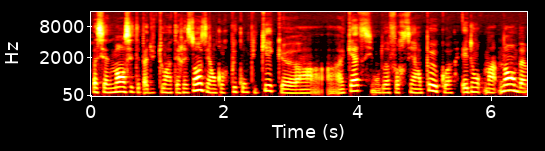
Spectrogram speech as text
spatialement, c'était pas du tout intéressant. C'est encore plus compliqué qu'un un 4 si on doit forcer un peu, quoi. Et donc maintenant, ben,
